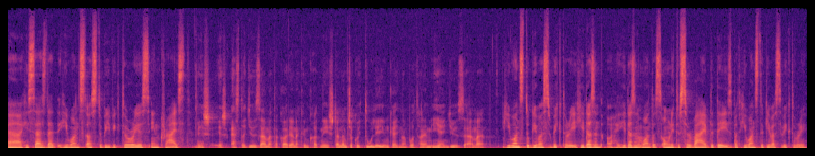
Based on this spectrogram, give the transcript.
uh, he says that he wants us to be victorious in Christ. És, és ezt a győzelmet akarja nekünk adni Isten. Nem csak, hogy túléljünk egy napot, hanem ilyen győzelmet. He wants to give us victory. He doesn't he doesn't want us only to survive the days, but he wants to give us victory.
